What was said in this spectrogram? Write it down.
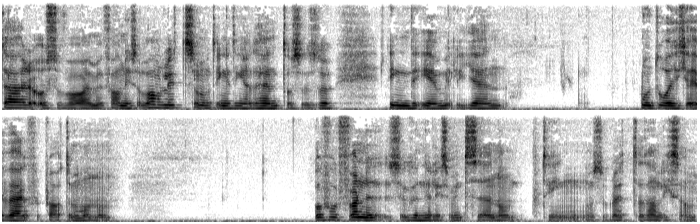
där och så var jag med Fanny som vanligt som att ingenting hade hänt och så, så ringde Emil igen. Och då gick jag iväg för att prata med honom. Och fortfarande så kunde jag liksom inte säga någonting och så berättade han liksom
